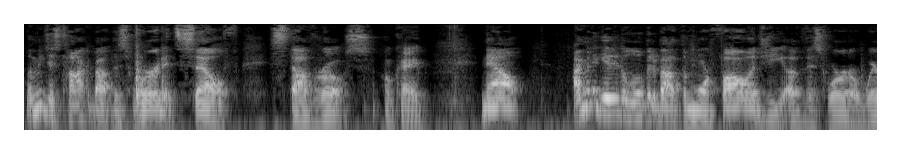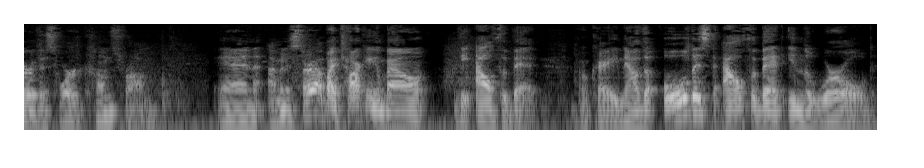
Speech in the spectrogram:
let me just talk about this word itself, stavros, okay? Now, I'm going to get into a little bit about the morphology of this word or where this word comes from. And I'm going to start out by talking about the alphabet. Okay, now the oldest alphabet in the world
